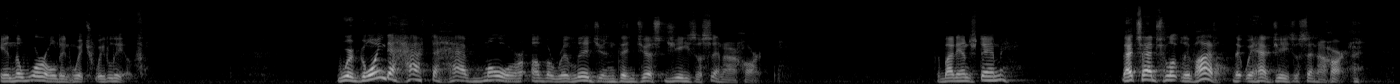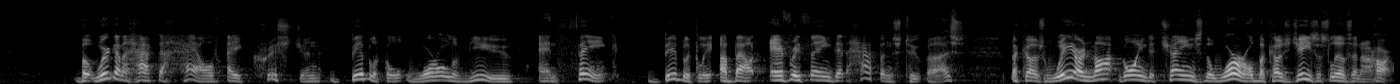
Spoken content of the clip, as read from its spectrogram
in the world in which we live, we're going to have to have more of a religion than just Jesus in our heart. Everybody understand me? That's absolutely vital that we have Jesus in our heart. But we're going to have to have a Christian biblical worldview and think biblically about everything that happens to us because we are not going to change the world because Jesus lives in our heart.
